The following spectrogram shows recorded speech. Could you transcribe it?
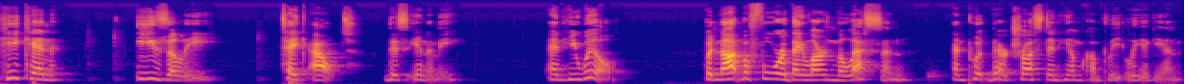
He can easily take out this enemy, and He will, but not before they learn the lesson and put their trust in Him completely again.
